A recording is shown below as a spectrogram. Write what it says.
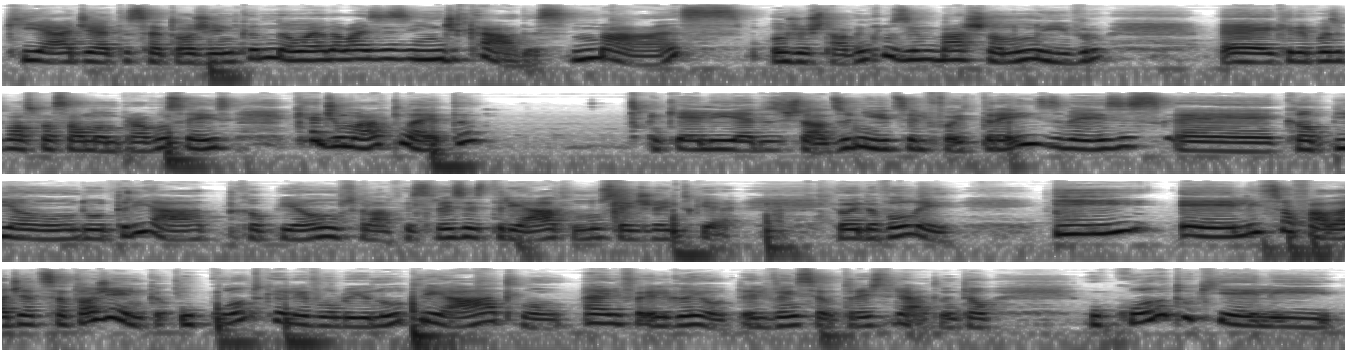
que a dieta cetogênica não é da mais indicadas. Mas, hoje eu estava inclusive baixando um livro, é, que depois eu posso passar o nome para vocês, que é de uma atleta que ele é dos Estados Unidos, ele foi três vezes é, campeão do triatlo, campeão, sei lá, fez três vezes triatlo, não sei direito o que é. Eu ainda vou ler. E ele só fala de dieta cetogênica. O quanto que ele evoluiu no triatlon, é, ele, ele ganhou, ele venceu três triatlon. Então, o quanto que ele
